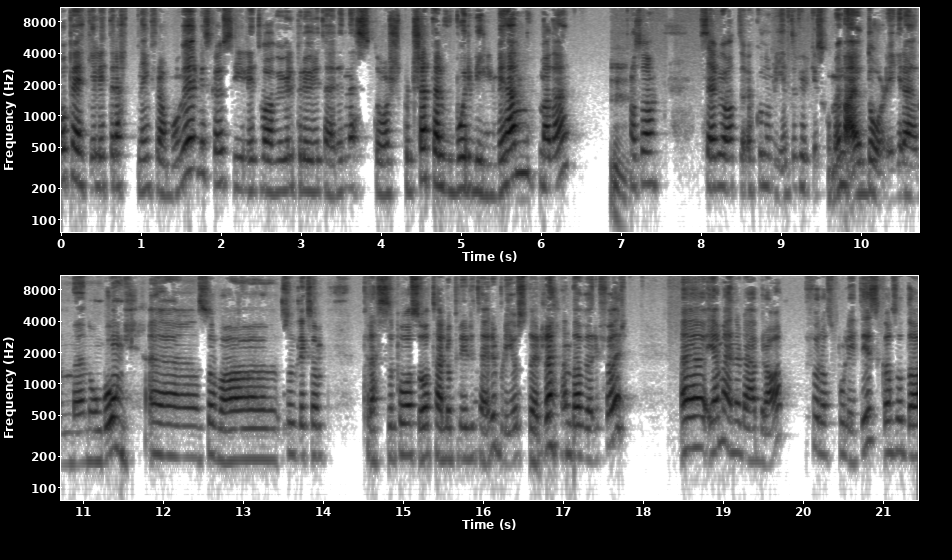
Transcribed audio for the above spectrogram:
og peke litt retning framover. Vi skal jo si litt hva vi vil prioritere i neste års budsjett, eller hvor vil vi hen med det. Mm. Og så ser vi jo at økonomien til fylkeskommunen er jo dårligere enn noen gang. Eh, så, hva, så liksom presset på oss til å prioritere blir jo større enn det har vært før. Eh, jeg mener det er bra for oss politisk. Altså da,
